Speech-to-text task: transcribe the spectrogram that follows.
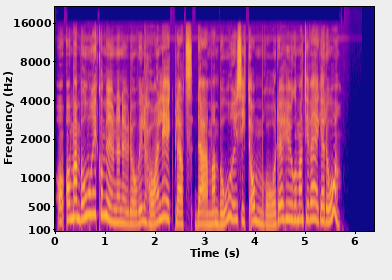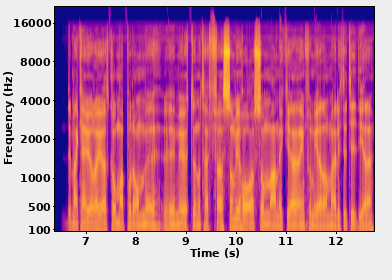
Om man bor i kommunen nu då och vill ha en lekplats där man bor i sitt område, hur går man tillväga då? Det man kan göra är att komma på de eh, möten och träffar som vi har, som Annika informerade om här lite tidigare.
